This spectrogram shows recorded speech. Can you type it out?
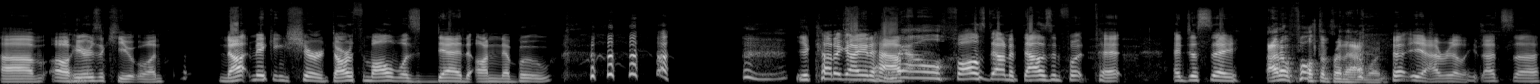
Um, oh, here's a cute one. Not making sure Darth Maul was dead on Naboo. you cut a guy in half, Well, falls down a thousand foot pit, and just say, I don't fault him for that one. "Yeah, really." That's uh,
